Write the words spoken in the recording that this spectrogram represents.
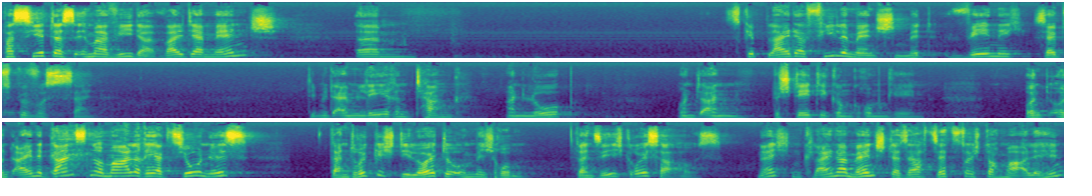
passiert das immer wieder, weil der Mensch, ähm, es gibt leider viele Menschen mit wenig Selbstbewusstsein, die mit einem leeren Tank an Lob und an Bestätigung rumgehen. Und, und eine ganz normale Reaktion ist, dann drücke ich die Leute um mich rum dann sehe ich größer aus. Nicht? Ein kleiner Mensch, der sagt, setzt euch doch mal alle hin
